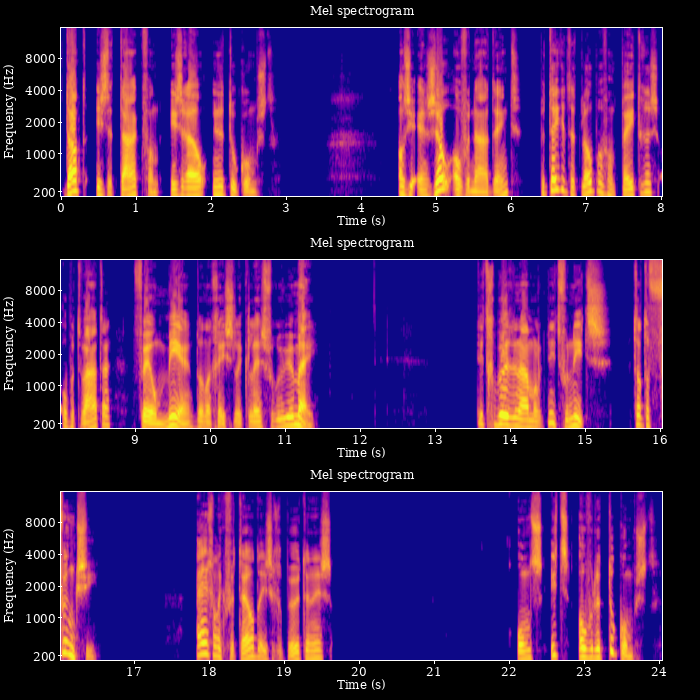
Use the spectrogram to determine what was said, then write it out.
Dat is de taak van Israël in de toekomst. Als je er zo over nadenkt, betekent het lopen van Petrus op het water veel meer dan een geestelijke les voor u en mij. Dit gebeurde namelijk niet voor niets. Het had een functie. Eigenlijk vertelt deze gebeurtenis ons iets over de toekomst.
